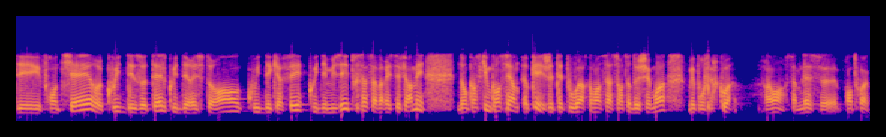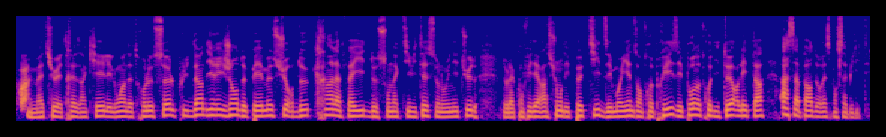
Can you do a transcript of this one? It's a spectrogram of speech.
des frontières, quid des hôtels, quid des restaurants, quid des cafés, quid des musées, tout ça, ça va rester fermé. Donc en ce qui me concerne, ok, je vais peut-être pouvoir commencer à sortir de chez moi, mais pour faire quoi? Vraiment, ça me laisse euh, toi quoi. Mathieu est très inquiet, il est loin d'être le seul. Plus d'un dirigeant de PME sur deux craint la faillite de son activité selon une étude de la Confédération des petites et moyennes entreprises. Et pour notre auditeur, l'État a sa part de responsabilité.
